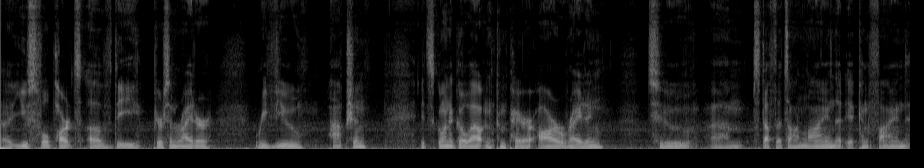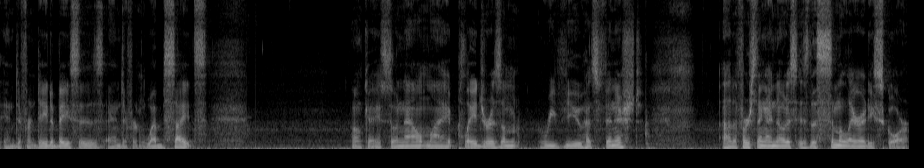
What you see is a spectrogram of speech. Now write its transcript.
uh, useful parts of the Pearson Writer review option. It's going to go out and compare our writing to um, stuff that's online that it can find in different databases and different websites. Okay, so now my plagiarism review has finished uh, the first thing I notice is the similarity score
